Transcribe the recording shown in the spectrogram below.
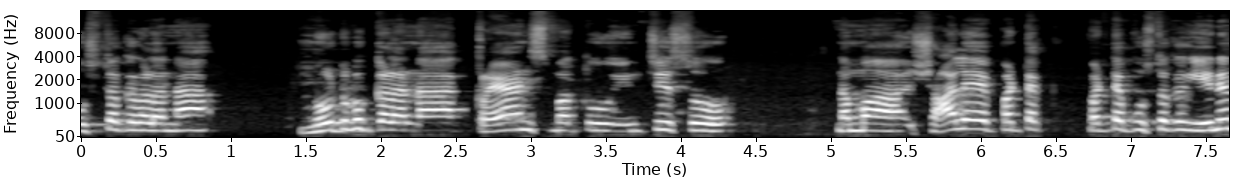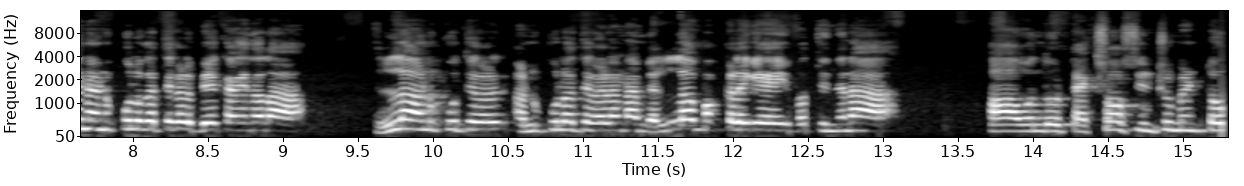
ಪುಸ್ತಕಗಳನ್ನು ನೋಟ್ಬುಕ್ಗಳನ್ನು ಕ್ರಯಾನ್ಸ್ ಮತ್ತು ಇಂಚಿಸು ನಮ್ಮ ಶಾಲೆ ಪಠ್ಯ ಪಠ್ಯ ಪುಸ್ತಕಕ್ಕೆ ಏನೇನು ಅನುಕೂಲತೆಗಳು ಬೇಕಾಗಿದಲ್ಲ, ಎಲ್ಲ ಅನುಕೂಲತೆಗಳ, ಅನುಕೂಲತೆಗಳನ್ನ ನಮ್ಮೆಲ್ಲ ಮಕ್ಕಳಿಗೆ ಇವತ್ತಿನ ದಿನ ಆ ಒಂದು ಟೆಕ್ಸಾಸ್ ಇನ್ಸ್ಟ್ರೂಮೆಂಟು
